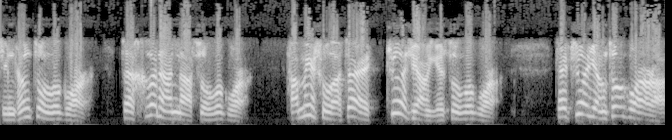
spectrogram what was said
京城做过官儿，在河南呢做过官儿，他没说在浙江也做过官儿。在浙江做官啊，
